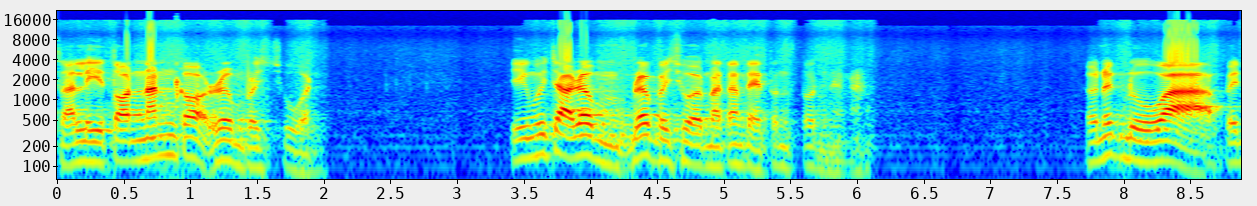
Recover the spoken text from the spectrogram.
สาลีตอนนั้นก็เริ่มประชวนจริงพระเจ้าเริ่มเริ่มไปชวนมาตั้งแต่ต้นๆนนะเรานึกดูว่าเป็น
